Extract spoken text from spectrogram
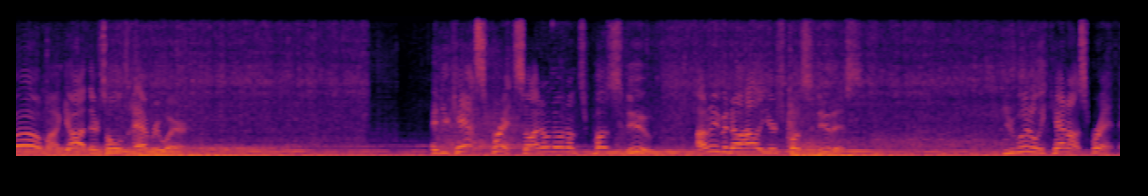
Oh my god, there's holes everywhere. And you can't sprint, so I don't know what I'm supposed to do. I don't even know how you're supposed to do this. You literally cannot sprint.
